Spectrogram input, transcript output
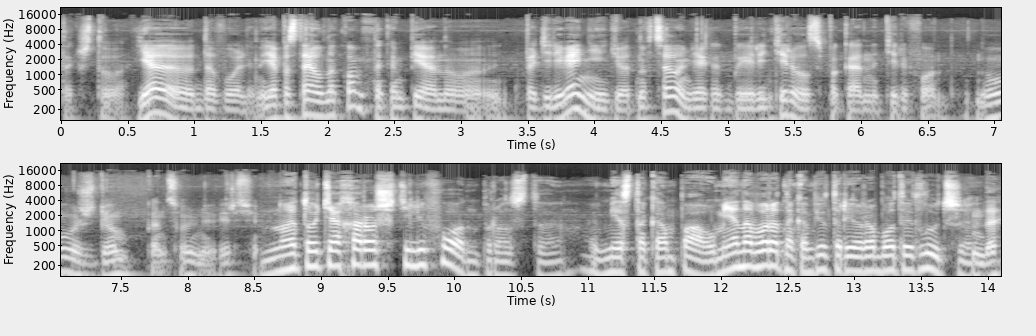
так что я доволен. Я поставил на комп, на компе оно по деревяне идет, но в целом я как бы ориентировался пока на телефон. Ну, ждем консольную версию. Ну, это у тебя хороший телефон просто вместо компа. У меня, наоборот, на компьютере работает лучше. Да?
